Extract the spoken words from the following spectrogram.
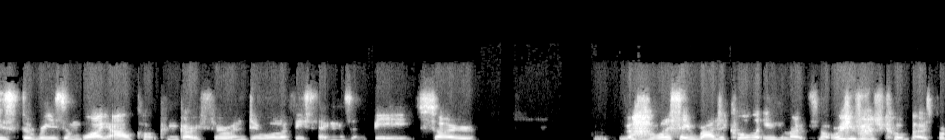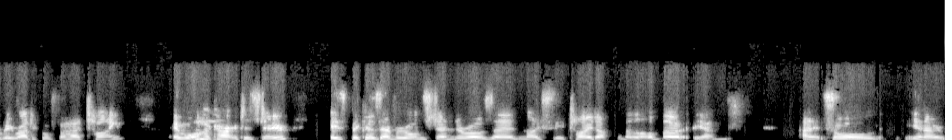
is the reason why Alcott can go through and do all of these things and be so I want to say radical, even though it's not really radical, but it's probably radical for her time in what her Mhm. characters do, is because everyone's gender roles are nicely tied up in a little bow at the end. And it's all, you know,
